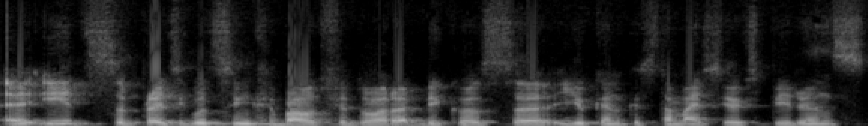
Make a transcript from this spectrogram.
it's a pretty good thing about Fedora because uh, you can customize your experience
